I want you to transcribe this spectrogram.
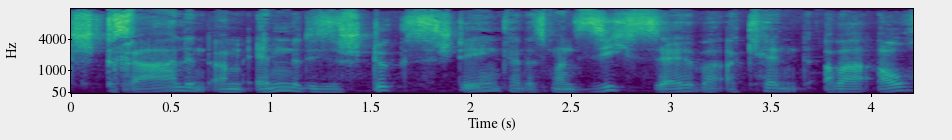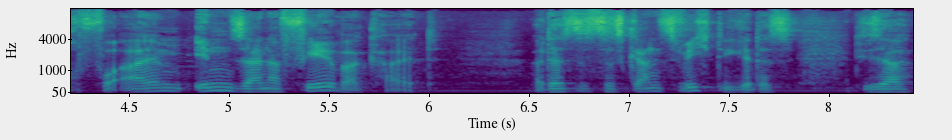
strahlend am Ende dieses Stücks stehen kann, dass man sich selber erkennt, aber auch vor allem in seiner Fehlbarkeit. Weil das ist das ganz Wichtige, dass dieser,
